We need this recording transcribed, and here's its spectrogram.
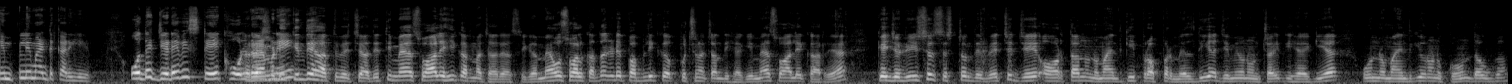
ਇੰਪਲੀਮੈਂਟ ਕਰੀਏ। ਉਹਦੇ ਜਿਹੜੇ ਵੀ ਸਟੇਕ ਹੋਲਡਰਸ ਰੈਮਡੀ ਨੇ ਕਿੰਦੇ ਹੱਥ ਵਿੱਚ ਆ? ਦਿੱਤੀ ਮੈਂ ਸਵਾਲ ਇਹੀ ਕਰਨਾ ਚਾਹ ਰਿਹਾ ਸੀਗਾ। ਮੈਂ ਉਹ ਸਵਾਲ ਕਰਦਾ ਜਿਹੜੇ ਪਬਲਿਕ ਪੁੱਛਣਾ ਚਾਹੁੰਦੀ ਹੈਗੀ। ਮੈਂ ਸਵਾਲ ਇਹ ਕਰ ਰਿਹਾ ਕਿ ਜੁਡੀਸ਼ੀਅਲ ਸਿਸਟਮ ਦੇ ਵਿੱਚ ਜੇ ਔਰਤਾਂ ਨੂੰ ਨੁਮਾਇੰਦਗੀ ਪ੍ਰੋਪਰ ਮਿਲਦੀ ਹੈ ਜਿਵੇਂ ਉਹਨਾਂ ਨੂੰ ਚਾਹੀਦੀ ਹੈਗੀ ਹੈ ਉਹ ਨੁਮਾਇੰਦਗੀ ਉਹਨਾਂ ਨੂੰ ਕੌਣ ਦਊਗਾ?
